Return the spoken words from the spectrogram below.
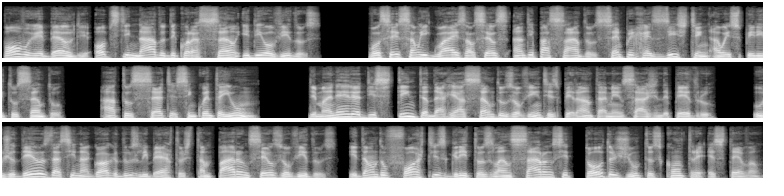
povo rebelde, obstinado de coração e de ouvidos, vocês são iguais aos seus antepassados, sempre resistem ao Espírito Santo. Atos 7, 51. De maneira distinta da reação dos ouvintes perante a mensagem de Pedro, os judeus da sinagoga dos libertos tamparam seus ouvidos e, dando fortes gritos, lançaram-se todos juntos contra Estevão.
